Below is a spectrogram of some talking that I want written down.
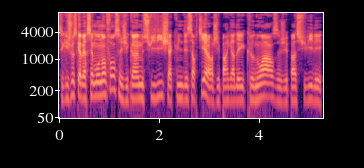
c'est quelque chose qui a bercé mon enfance et j'ai quand même suivi chacune des sorties. Alors j'ai pas regardé les Clone Wars, j'ai pas suivi les,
